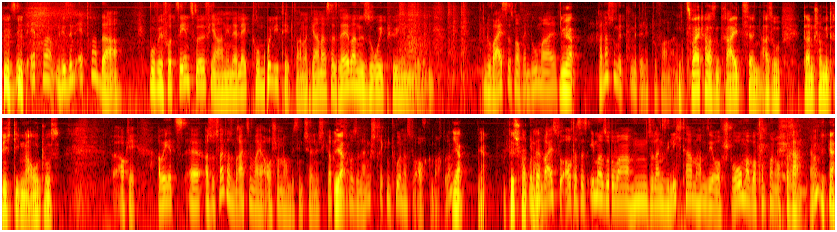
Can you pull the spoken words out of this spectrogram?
wir sind etwa, wir sind etwa da, wo wir vor 10, 12 Jahren in der Elektromobilität waren. Und Jana ist ja selber eine Zoe-Pionierin. Du weißt es noch, wenn du mal ja. Wann hast du mit, mit Elektrofahren angefangen? 2013, also dann schon mit richtigen Autos. Okay, aber jetzt, äh, also 2013 war ja auch schon noch ein bisschen Challenge. Ich glaube, ja. so Langstreckentouren hast du auch gemacht, oder? Ja, ja, bis Schottland. Und dann weißt du auch, dass es immer so war, hm, solange sie Licht haben, haben sie auch Strom, aber kommt man auch dran. Ne? Ja.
